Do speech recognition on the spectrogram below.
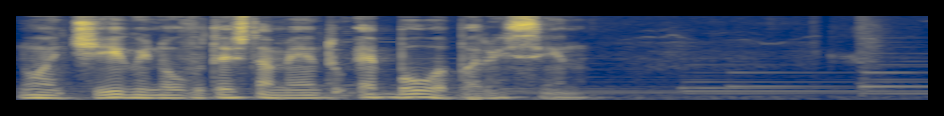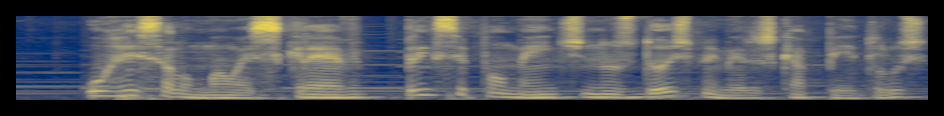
no Antigo e Novo Testamento é boa para o ensino. O rei Salomão escreve principalmente nos dois primeiros capítulos,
